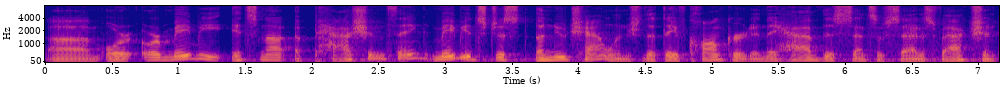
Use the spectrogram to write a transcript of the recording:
Um, or or maybe it's not a passion thing. Maybe it's just a new challenge that they've conquered, and they have this sense of satisfaction.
